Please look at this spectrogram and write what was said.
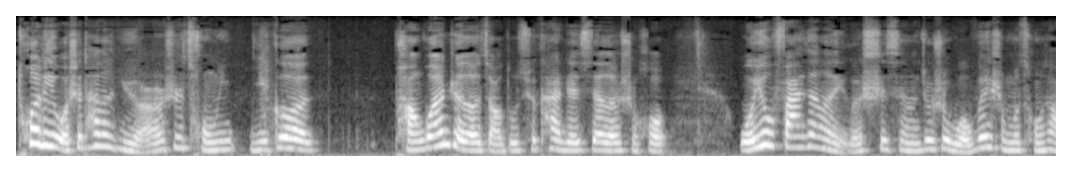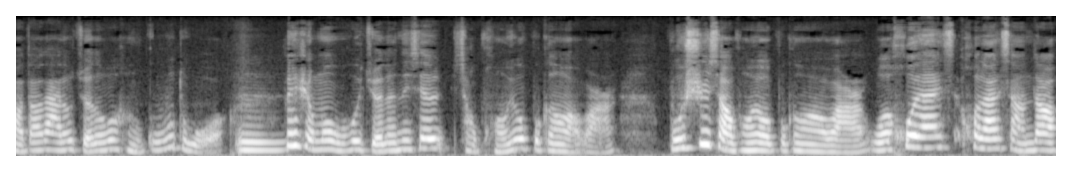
脱离我是他的女儿，是从一个旁观者的角度去看这些的时候。我又发现了一个事情，就是我为什么从小到大都觉得我很孤独？嗯，为什么我会觉得那些小朋友不跟我玩？不是小朋友不跟我玩，我后来后来想到，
